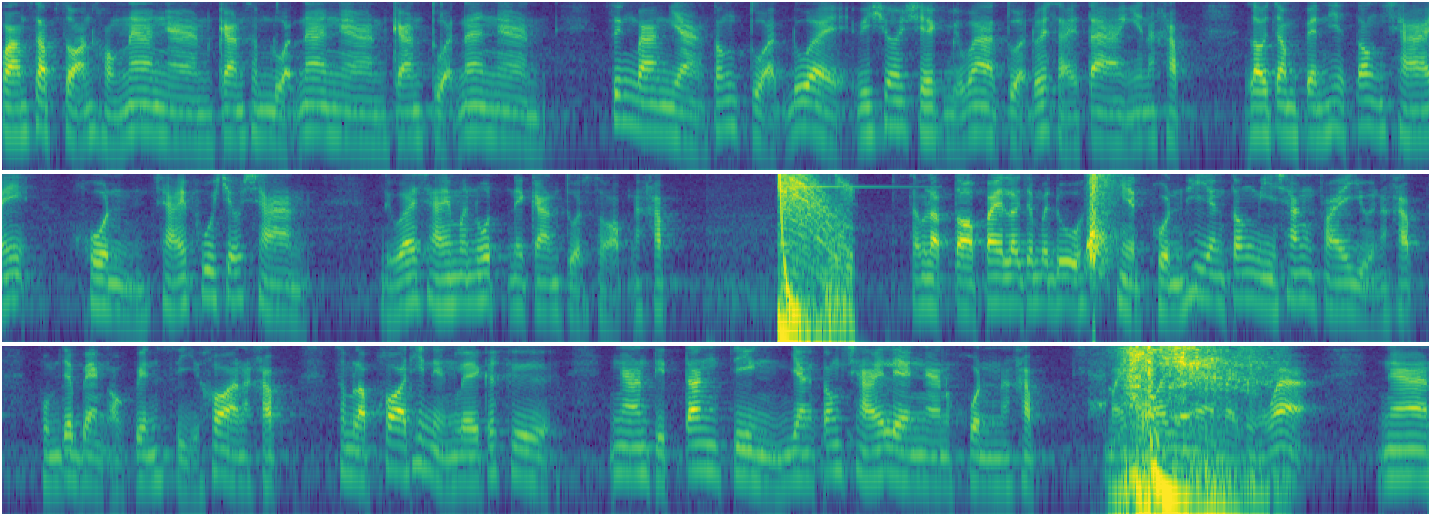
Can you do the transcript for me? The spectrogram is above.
ความซับซ้อนของหน้างาน การสำรวจหน้างาน การตรวจหน้างาน ซึ่งบางอย่างต้องตรวจด้วย Visual Check หรือว่าตรวจด้วยสายตาอย่างนี้นะครับ เราจำเป็นที่จะต้องใช้คนใช้ผู้เชี่ยวชาญ หรือว่าใช้มนุษย์ในการตรวจสอบนะครับสำหรับต่อไปเราจะมาดูเหตุผลที่ยังต้องมีช่างไฟอยู่นะครับ ผมจะแบ่งออกเป็น 4 ข้อนะครับสำหรับข้อทีหนึ่1 เลยก็คือ งานติดตั้งจริงยังต้องใช้แรงงานคนนะครับหมายถึงว่ายังไงหมายถึงว่า งาน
